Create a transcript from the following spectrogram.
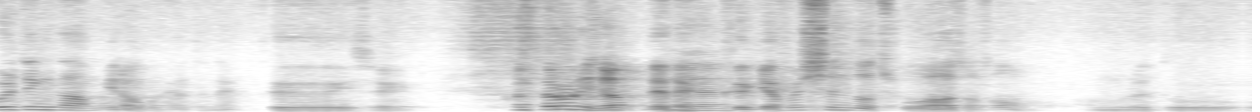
홀딩감이라고 해야 되나요? 그 이제 컨트롤이죠. 네네 네. 그게 훨씬 더 좋아져서 아무래도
